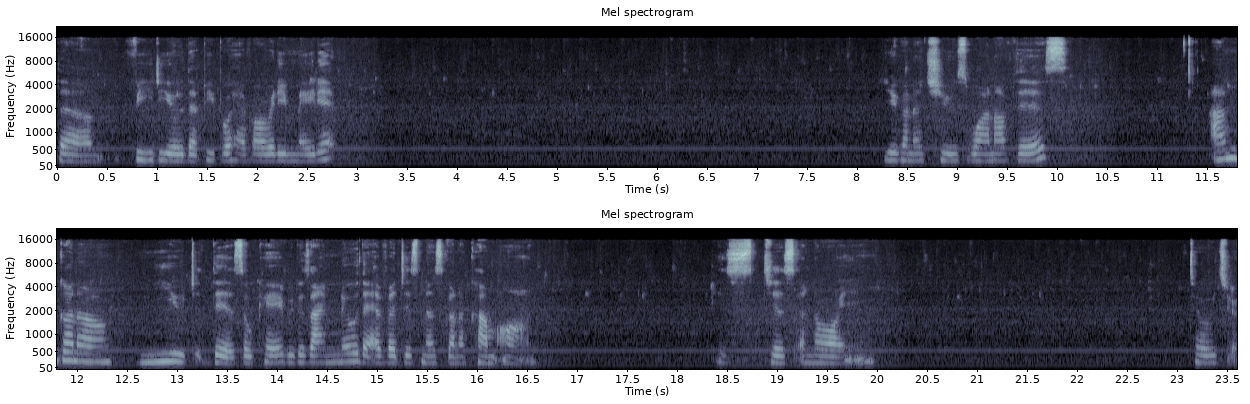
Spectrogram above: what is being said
the video that people have already made it. You're gonna choose one of this. I'm gonna mute this, okay, because I know the advertisement is gonna come on. It's just annoying. Told you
